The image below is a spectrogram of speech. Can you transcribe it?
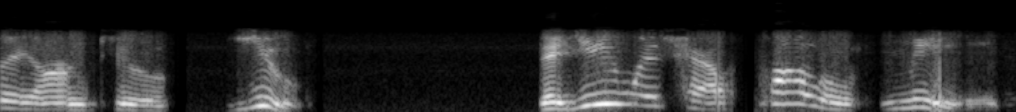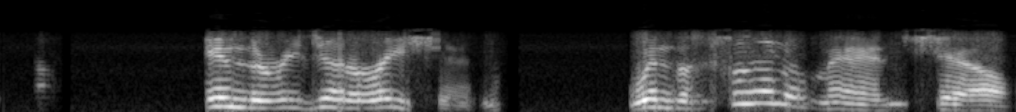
say unto you, that ye which have followed me in the regeneration, when the Son of Man shall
